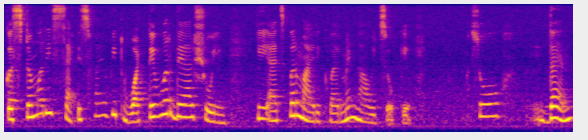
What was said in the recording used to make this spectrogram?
customer is satisfied with whatever they are showing he as per my requirement now it's okay. So then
